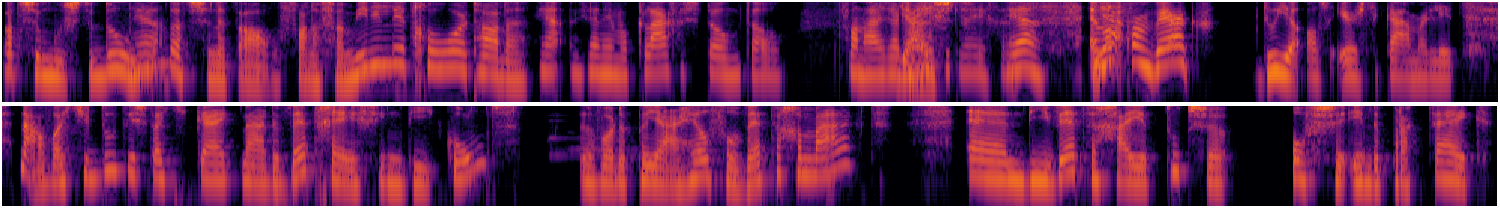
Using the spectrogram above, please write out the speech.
wat ze moesten doen, Ja. omdat ze het al van een familielid gehoord hadden. Ja, die zijn helemaal klaargestoomd al. Van huis uit meegekregen. Ja, En wat voor werk doe je als Eerste Kamerlid? Nou, wat je doet is dat je kijkt naar de wetgeving die komt. Er worden per jaar heel veel wetten gemaakt. En die wetten ga je toetsen of ze in de praktijk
